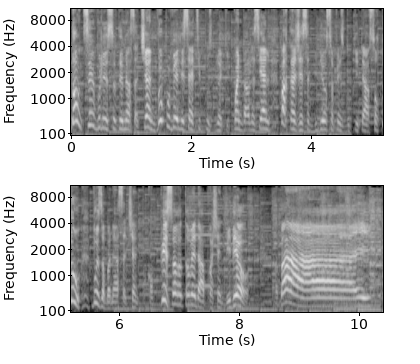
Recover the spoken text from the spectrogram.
Donc si vous voulez soutenir cette chaîne, vous pouvez laisser un petit pouce bleu qui pointe vers le ciel, partager cette vidéo sur Facebook, Twitter, surtout vous abonner à cette chaîne pour qu'on puisse se retrouver dans la prochaine vidéo. Bye bye!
